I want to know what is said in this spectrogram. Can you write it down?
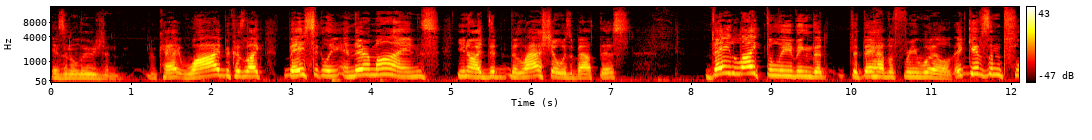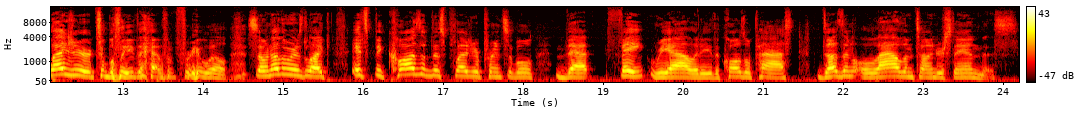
is an illusion. Okay? Why? Because, like, basically, in their minds, you know, I did the last show was about this they like believing that, that they have a free will. It gives them pleasure to believe they have a free will. So, in other words, like, it's because of this pleasure principle that fate, reality, the causal past, doesn't allow them to understand this.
